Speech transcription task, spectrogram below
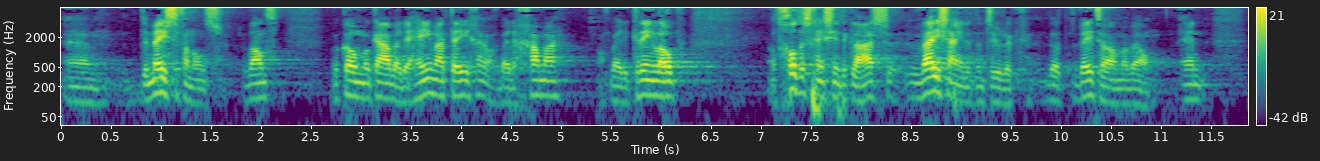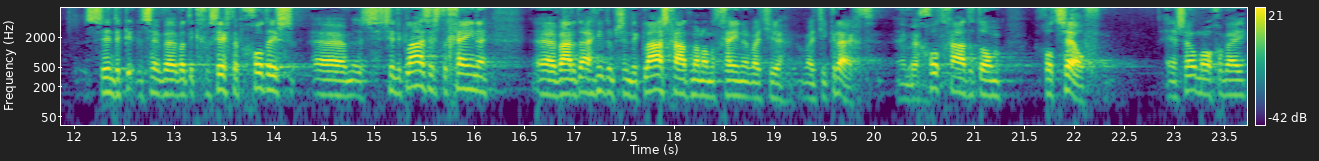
Ehm, de meeste van ons. Want we komen elkaar bij de HEMA tegen, of bij de Gamma, of bij de kringloop. Want God is geen Sinterklaas. Wij zijn het natuurlijk. Dat weten we allemaal wel. En wat ik gezegd heb, God is, uh, Sinterklaas is degene uh, waar het eigenlijk niet om Sinterklaas gaat, maar om hetgene wat je, wat je krijgt. En bij God gaat het om God zelf. En zo mogen wij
